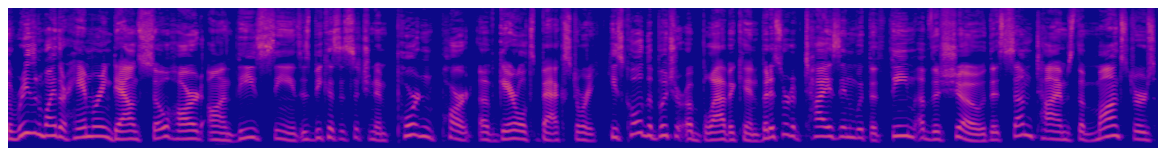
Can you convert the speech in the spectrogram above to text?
The reason why they're hammering down so hard on these scenes is because it's such an important part of Geralt's backstory. He's called the Butcher of Blaviken, but it sort of ties in with the theme of the show that sometimes the monsters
